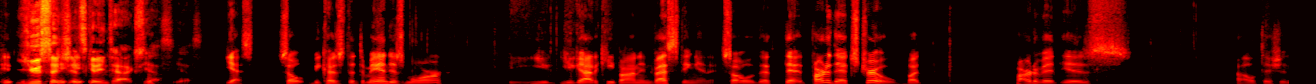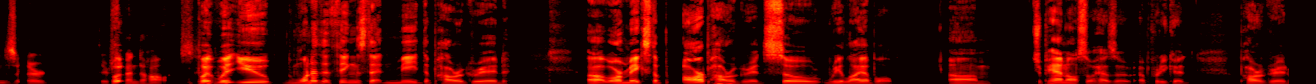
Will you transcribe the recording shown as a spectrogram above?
it- usage it- is getting taxed. Yes, yes. Yes. So because the demand is more, you you got to keep on investing in it. So that that part of that's true, but part of it is politicians are they're But- spendaholics. But what you one of the things that made the power grid, uh, or makes the our power grid so reliable, um, Japan also has a, a pretty good power grid.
